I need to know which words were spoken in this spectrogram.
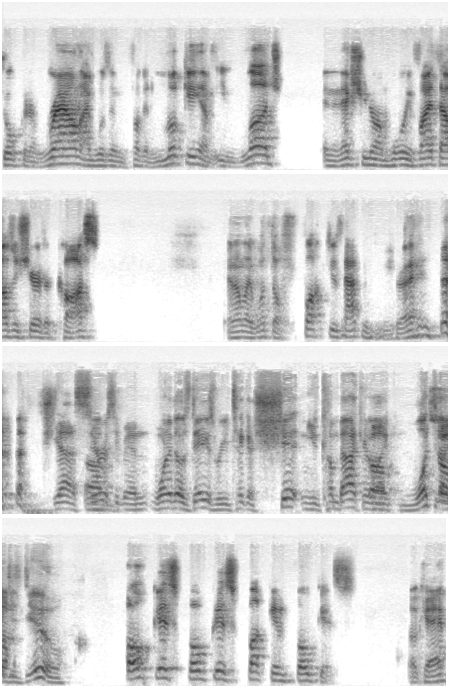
joking around. I wasn't fucking looking. I'm eating lunch, and the next you know, I'm holding five thousand shares of KOSS. And I'm like, what the fuck just happened to me, right? yeah, seriously, um, man. One of those days where you take a shit and you come back and you're like, what did so, I just do? Focus, focus, fucking focus. Okay.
